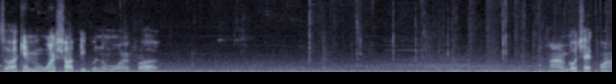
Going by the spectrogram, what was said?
So I can't even one-shot people no more. Fuck. Alright, I'm gonna check point.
